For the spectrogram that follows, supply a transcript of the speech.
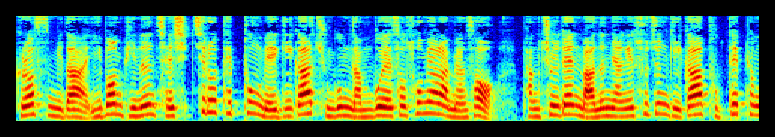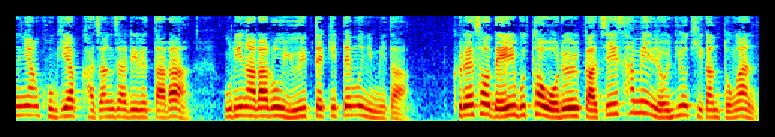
그렇습니다. 이번 비는 제17호 태풍 매기가 중국 남부에서 소멸하면서 방출된 많은 양의 수증기가 북태평양 고기압 가장자리를 따라 우리나라로 유입됐기 때문입니다. 그래서 내일부터 월요일까지 3일 연휴 기간 동안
